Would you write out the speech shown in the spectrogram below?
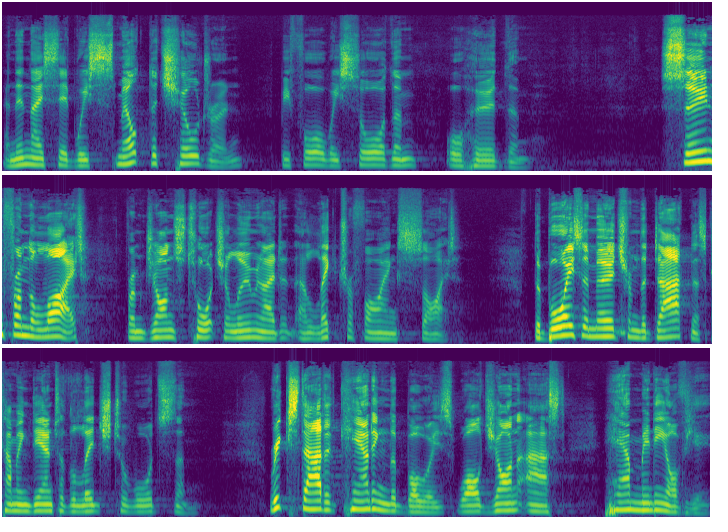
And then they said, We smelt the children before we saw them or heard them. Soon from the light from John's torch illuminated an electrifying sight. The boys emerged from the darkness coming down to the ledge towards them. Rick started counting the boys while John asked, How many of you?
